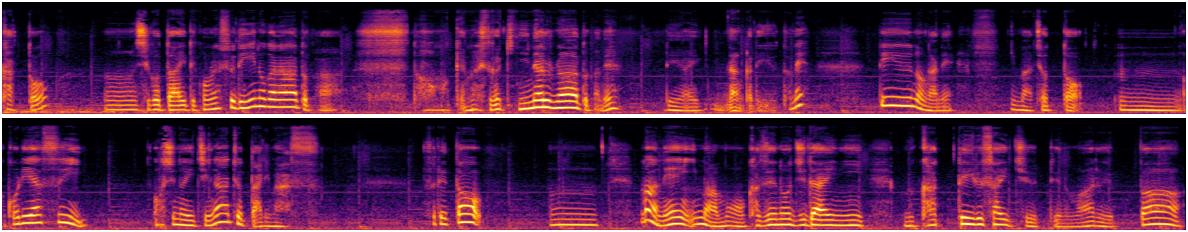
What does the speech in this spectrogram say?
葛藤。うん仕事相手この人でいいのかなとかどうもこの人が気になるなとかね。恋愛なんかで言うとね。っていうのがね今ちょっとうん起こりやすい星の位置がちょっとあります。それとうんまあね今もう風の時代に向かっている最中っていうのもあれば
